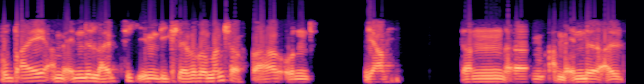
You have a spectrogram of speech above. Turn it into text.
wobei am Ende Leipzig eben die clevere Mannschaft war und ja, dann ähm, am Ende, als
